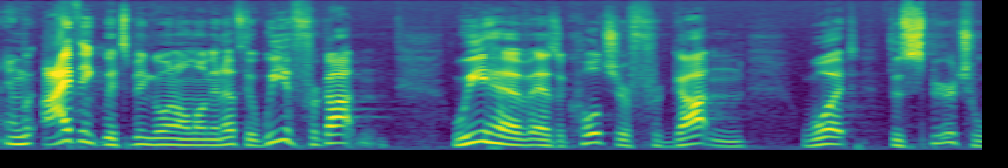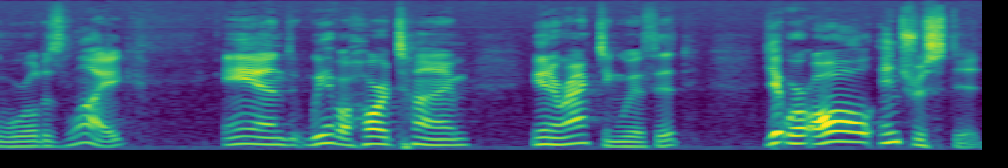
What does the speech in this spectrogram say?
And I think it's been going on long enough that we have forgotten. We have, as a culture, forgotten what the spiritual world is like, and we have a hard time interacting with it. Yet we're all interested.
